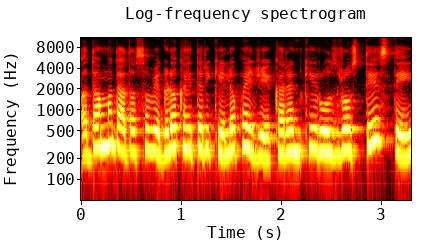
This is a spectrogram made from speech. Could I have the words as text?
अदामदात असं वेगळं काहीतरी केलं पाहिजे. कारण की रोज रोज तेच ते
